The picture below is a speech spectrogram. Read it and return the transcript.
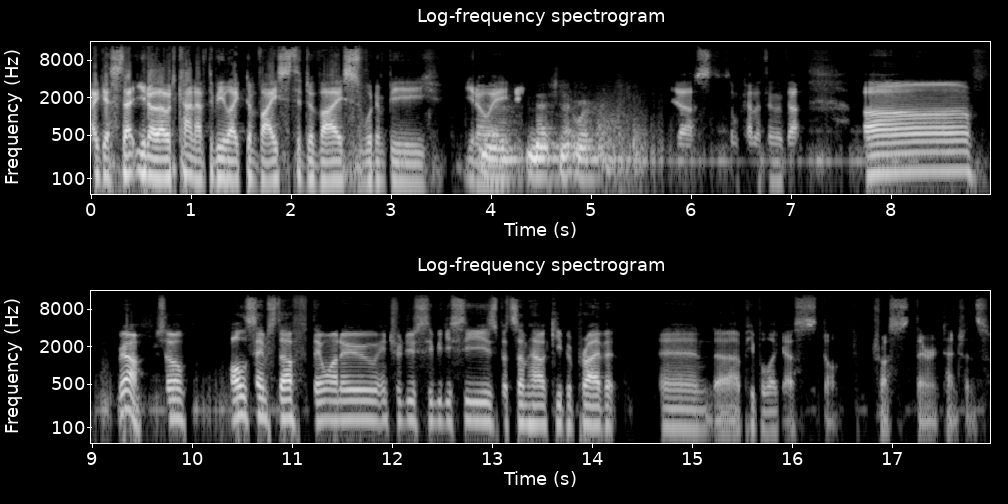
I guess that you know that would kind of have to be like device to device, wouldn't be you know a mesh network. Yes, some kind of thing like that. Uh, yeah. So all the same stuff. They want to introduce CBDCs, but somehow keep it private, and uh, people, I guess, don't trust their intentions.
